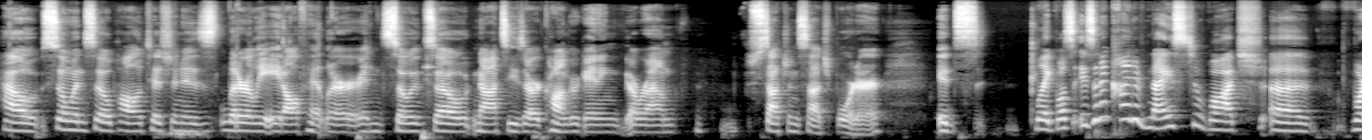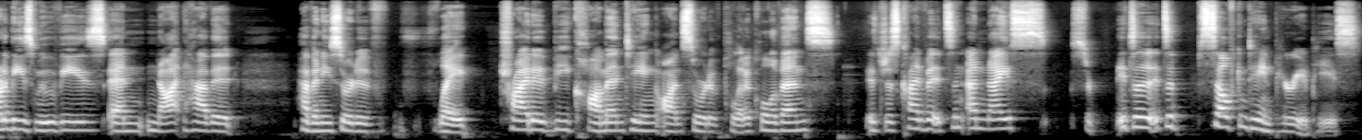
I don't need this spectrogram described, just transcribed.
how so and so politician is literally Adolf Hitler and so and so Nazis are congregating around such and such border. It's like, well, isn't it kind of nice to watch uh, one of these movies and not have it have any sort of like try to be commenting on sort of political events? It's just kind of it's an, a nice it's a it's a self-contained period piece.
